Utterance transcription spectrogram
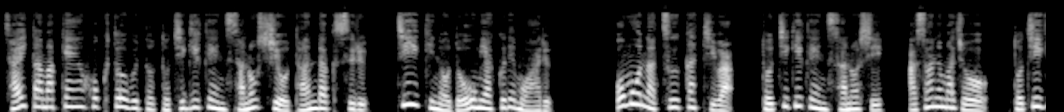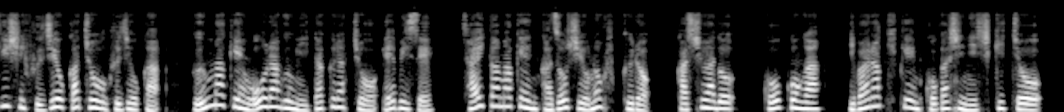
埼玉県北東部と栃木県佐野市を短絡する地域の動脈でもある。主な通過地は、栃木県佐野市、浅沼町、栃木市藤岡町藤岡、群馬県大良郡板倉町恵比寿、埼玉県加須市小野袋、柏戸、高校が、茨城県古河市錦町、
